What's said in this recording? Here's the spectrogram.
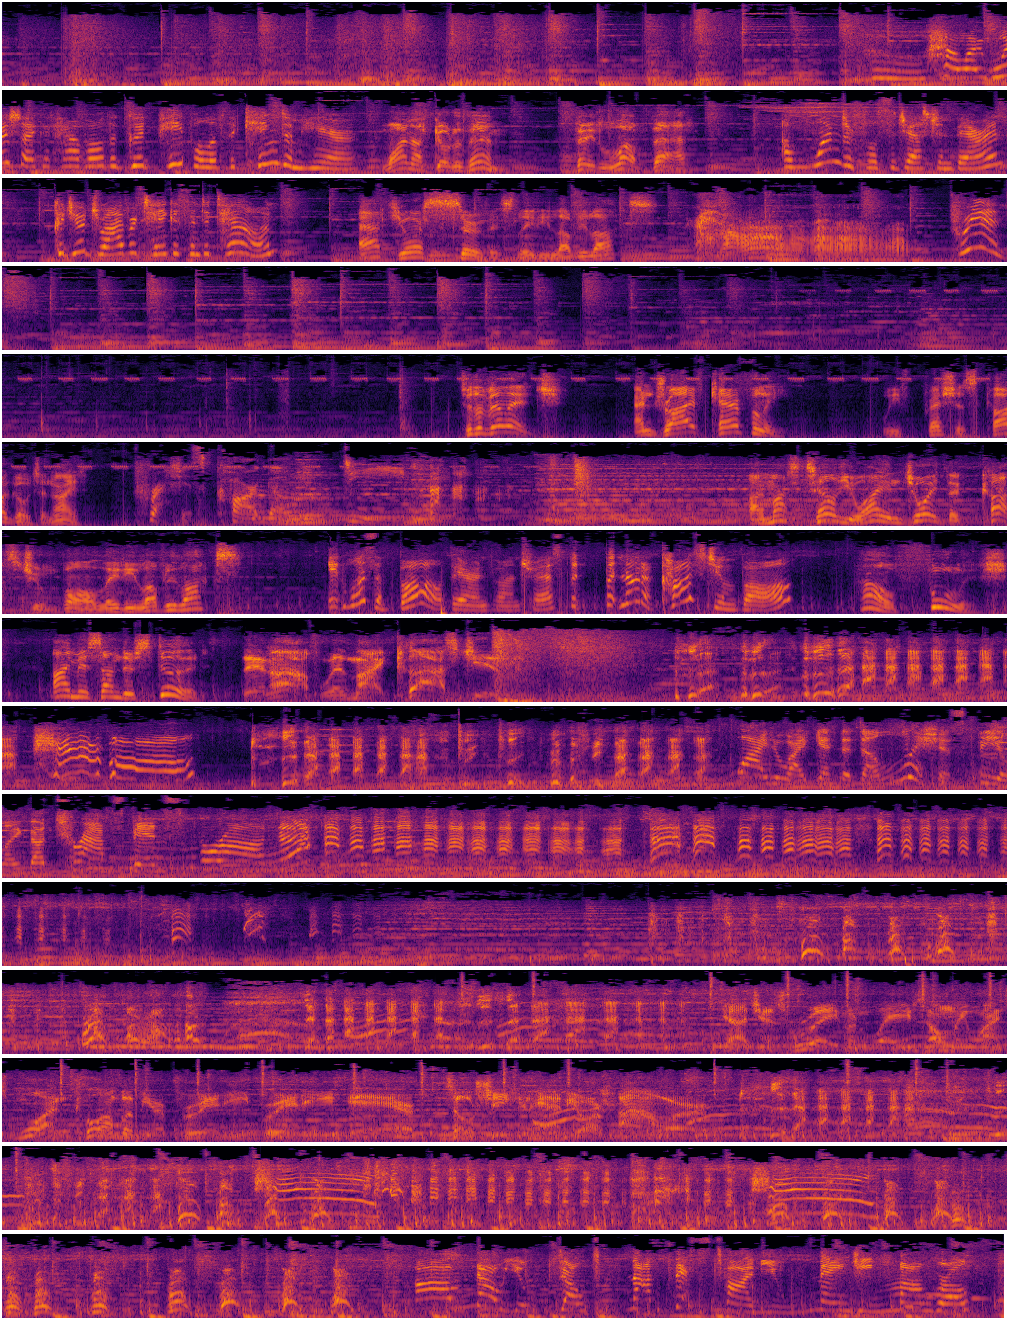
Oh, how I wish I could have all the good people of the kingdom here. Why not go to them? They'd love that. A wonderful suggestion, Baron. Could your driver take us into town? At your service, Lady Lovelylocks. Prince! To the village! And drive carefully. We've precious cargo tonight. Precious cargo, indeed. I must tell you, I enjoyed the costume ball, Lady Lovelylocks. It was a ball, Baron Von Tress, but, but not a costume ball. How foolish. I misunderstood. Then off with my costume! Hairball! Why do I get the delicious feeling the trap's been sprung? Duchess Ravenwaves only wants one clump of your pretty, pretty hair so she can have your power. oh, no, you don't! Not this time, you mangy mongrel!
